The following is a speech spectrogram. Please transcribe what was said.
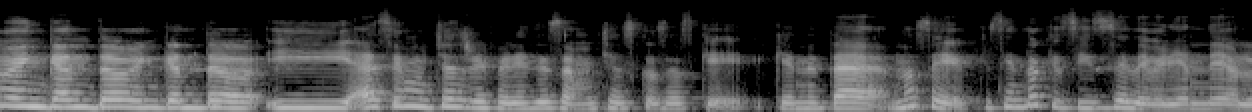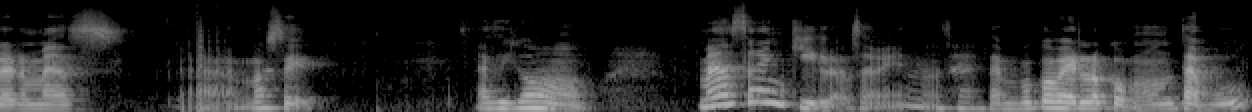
me encantó, me encantó. Y hace muchas referencias a muchas cosas que, que neta, no sé, que siento que sí se deberían de hablar más, ah, no sé, así como más tranquilo, ¿saben? O sea, tampoco verlo como un tabú.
